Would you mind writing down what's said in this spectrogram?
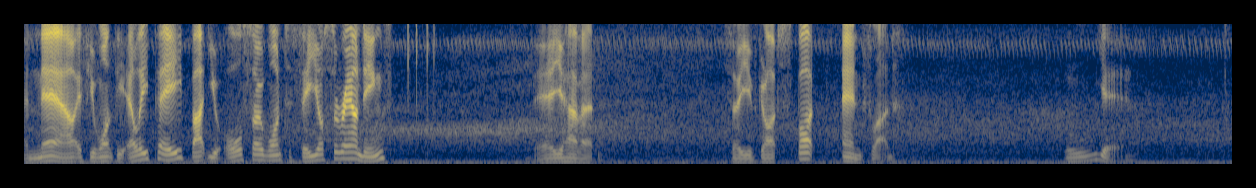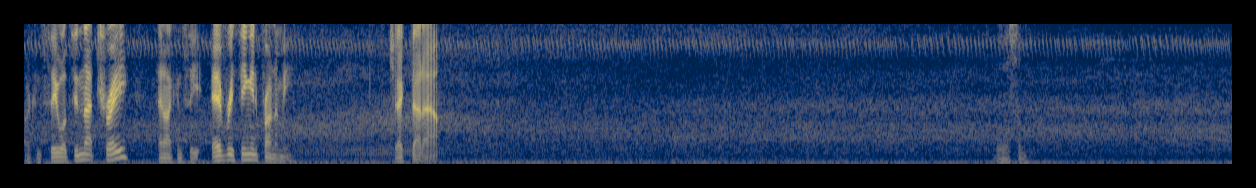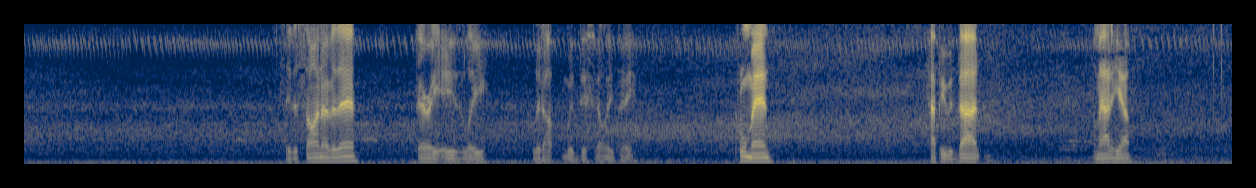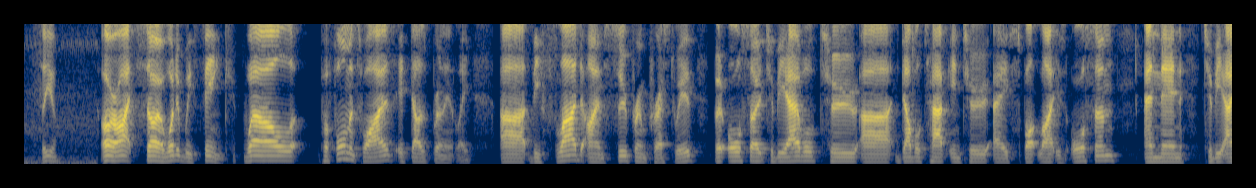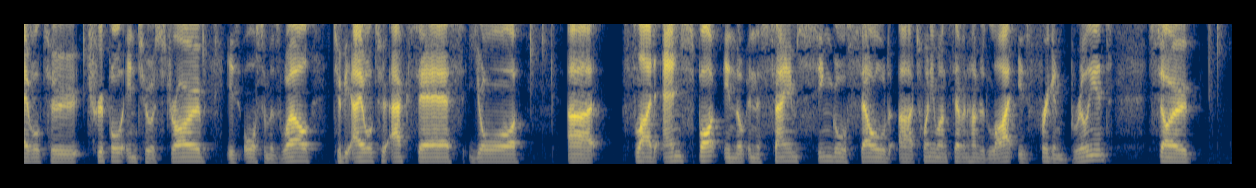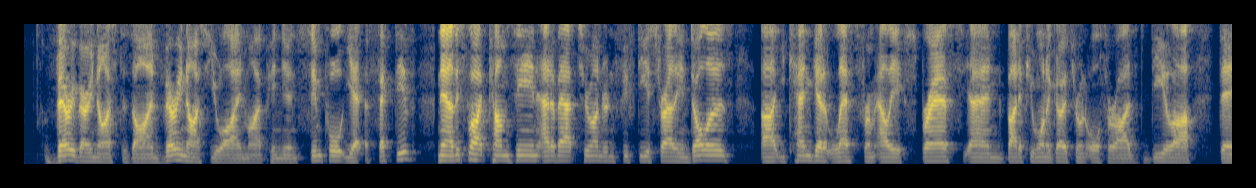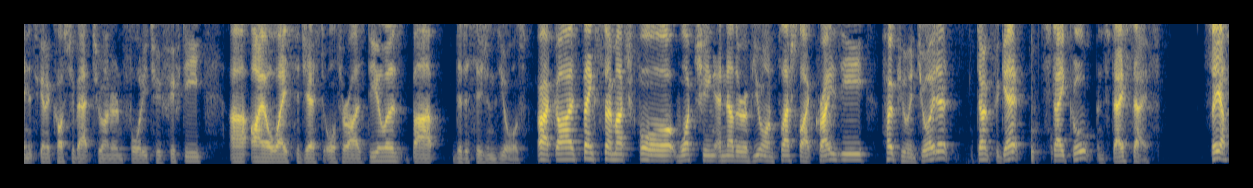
And now, if you want the LEP, but you also want to see your surroundings, there you have it. So you've got spot and flood. Oh yeah. I can see what's in that tree and I can see everything in front of me. Check that out. Awesome. See the sign over there? Very easily lit up with this LEP. Cool, man. Happy with that. I'm out of here. See ya. All right, so what did we think? Well, performance-wise, it does brilliantly. Uh, the flood, I'm super impressed with, but also to be able to uh, double tap into a spotlight is awesome. And then to be able to triple into a strobe is awesome as well. To be able to access your uh, flood and spot in the in the same single celled uh, 21700 light is friggin' brilliant. So very, very nice design, very nice UI in my opinion, simple yet effective. Now this light comes in at about 250 Australian dollars. Uh, you can get it less from AliExpress, and but if you want to go through an authorized dealer, then it's going to cost you about 240, 250. Uh, I always suggest authorized dealers, but the decision's yours. All right, guys, thanks so much for watching another review on Flashlight Crazy. Hope you enjoyed it. Don't forget, stay cool and stay safe. See ya.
